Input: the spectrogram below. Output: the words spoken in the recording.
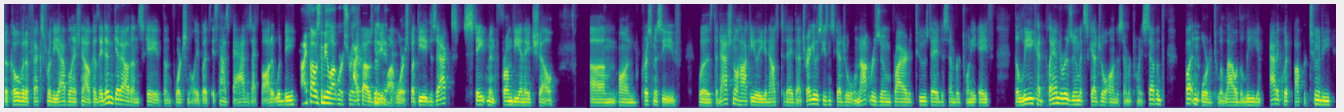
the COVID effects for the Avalanche now because they didn't get out unscathed, unfortunately, but it's not as bad as I thought it would be. I thought it was going to be a lot worse. Really, I thought it was going to be a lot worse. But the exact statement from the NHL um, on Christmas Eve was the National Hockey League announced today that its regular season schedule will not resume prior to Tuesday, December 28th. The league had planned to resume its schedule on December 27th, but in order to allow the league an adequate opportunity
